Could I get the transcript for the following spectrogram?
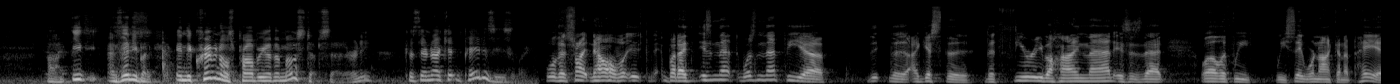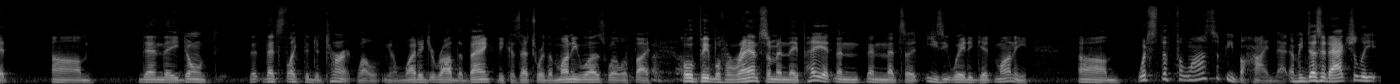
um, as anybody. And the criminals probably are the most upset, Ernie, because they're not getting paid as easily. Well, that's right. Now, but I, isn't that wasn't that the, uh, the, the I guess the the theory behind that is is that well, if we we say we're not going to pay it, um, then they don't. That, that's like the deterrent. Well, you know, why did you rob the bank? Because that's where the money was. Well, if I hold people for ransom and they pay it, then then that's an easy way to get money. Um, what's the philosophy behind that? I mean, does it actually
